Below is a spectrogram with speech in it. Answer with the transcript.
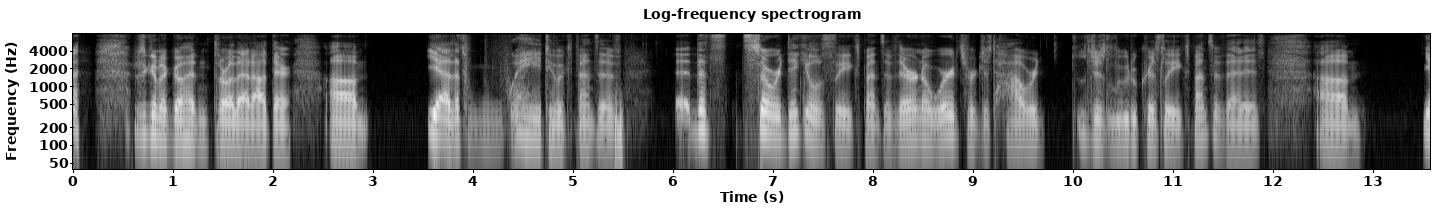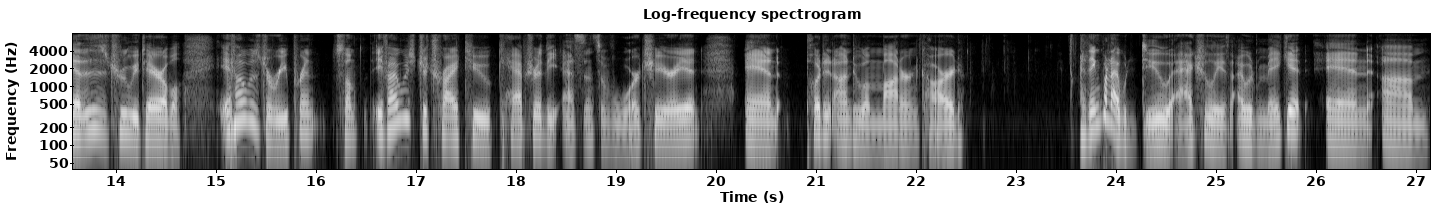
just gonna go ahead and throw that out there. Um, yeah, that's way too expensive. Uh, that's so ridiculously expensive. There are no words for just how just ludicrously expensive that is. Um, yeah, this is truly terrible. If I was to reprint something, if I was to try to capture the essence of War Chariot and put it onto a modern card, I think what I would do actually is I would make it an um,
